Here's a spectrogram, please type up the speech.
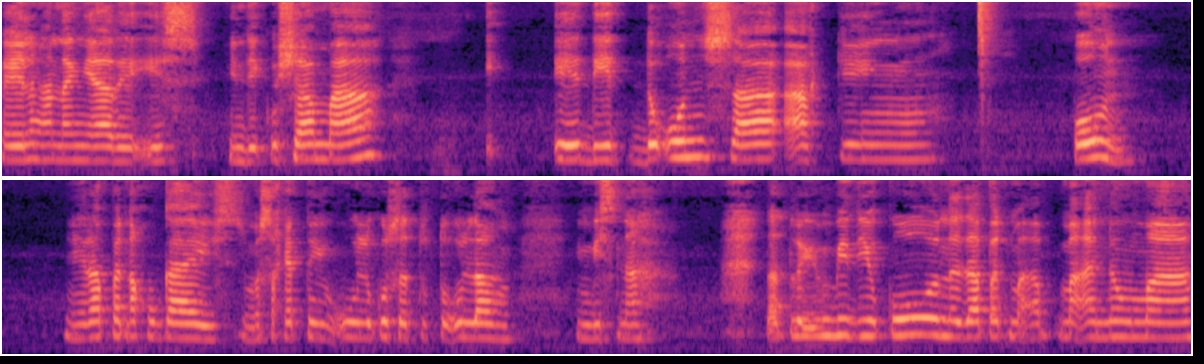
Kaya lang ang nangyari is, hindi ko siya ma-edit doon sa aking phone. Nahirapan ako guys. Masakit na yung ulo ko sa totoo lang. Imbis na tatlo yung video ko na dapat ma, maano ma,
